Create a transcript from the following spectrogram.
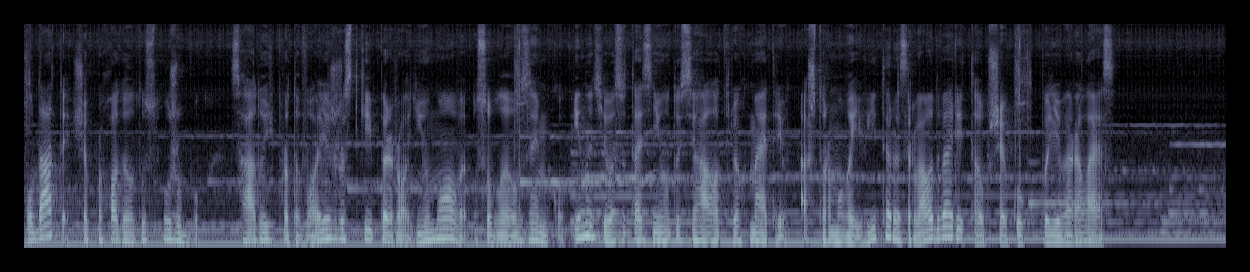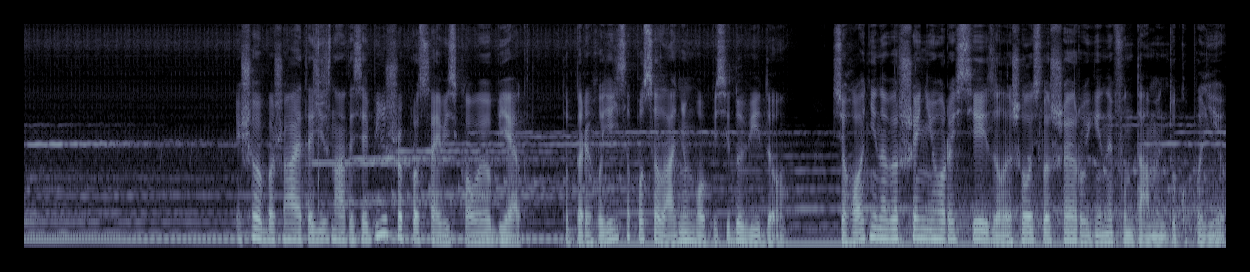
Солдати, що проходили ту службу, згадують про доволі жорсткі природні умови, особливо взимку. Іноді висота снігу досягала 3 метрів, а штормовий вітер зривав двері та обшивку куполів РЛС. Якщо ви бажаєте дізнатися більше про цей військовий об'єкт, то переходіть за посиланням в описі до відео. Сьогодні на вершині Горестії залишилось лише руїни фундаменту куполів.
